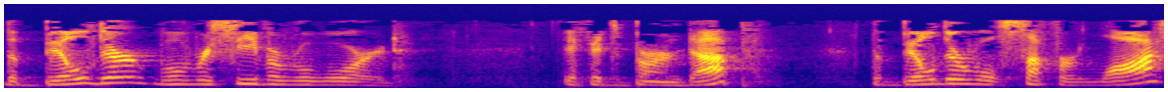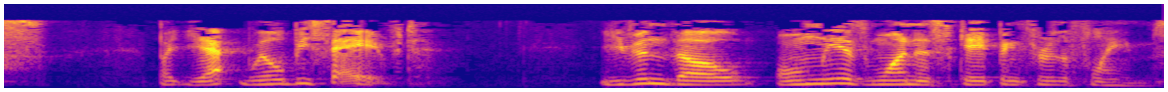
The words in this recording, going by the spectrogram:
the builder will receive a reward. If it's burned up, the builder will suffer loss, but yet will be saved, even though only as one escaping through the flames.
